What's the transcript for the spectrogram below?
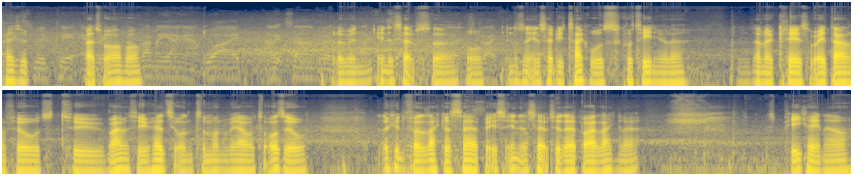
plays it back to Arthur. But I mean, intercepts, uh, or doesn't intercept, he tackles Coutinho there. Then it clears the way down the field to Ramsey, who heads it on to Monreal to Ozil. Looking for Lacazette, but it's intercepted there by Lenglet. It's PK now.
